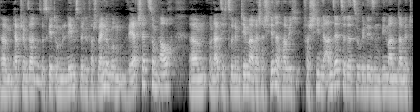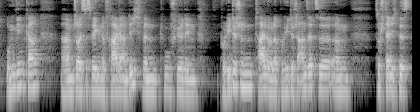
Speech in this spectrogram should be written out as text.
Ähm, ihr habt schon gesagt, also es geht um Lebensmittelverschwendung, um Wertschätzung auch. Ähm, und als ich zu dem Thema recherchiert habe, habe ich verschiedene Ansätze dazu gelesen, wie man damit umgehen kann. Ähm, Joyce, deswegen eine Frage an dich, wenn du für den politischen Teil oder politische Ansätze ähm, zuständig bist.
